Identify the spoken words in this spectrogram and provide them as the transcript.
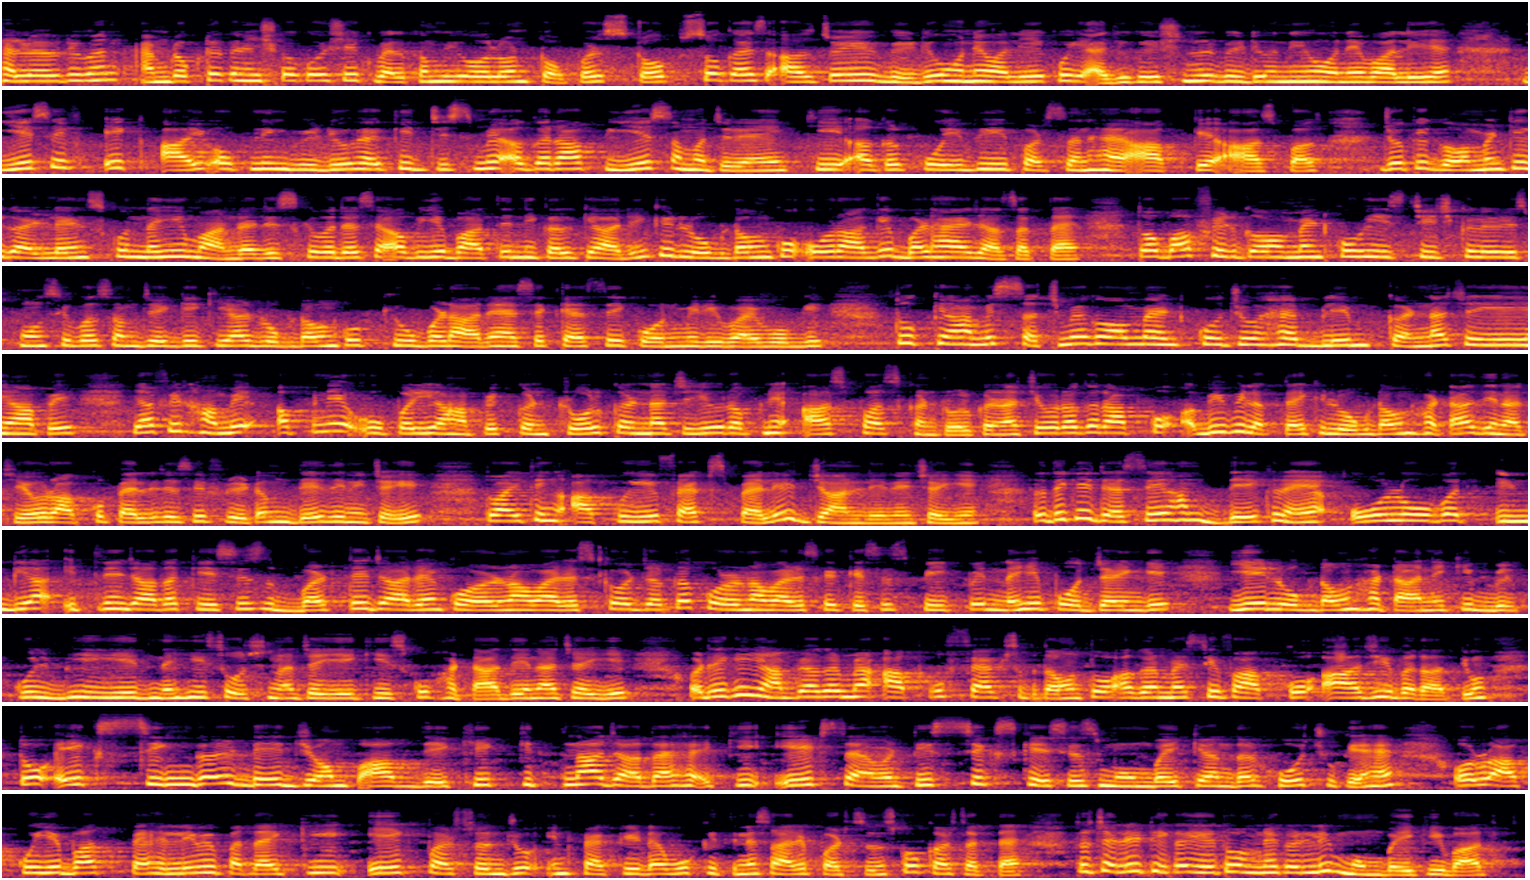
Hello everyone I am doctor Kanishka Kaushik welcome you all on topper stop so guess आज जो ये video होने वाली है, कोई एजुकेशनल वीडियो नहीं होने वाली है। ये सिर्फ़ एक आई ओपनिंग वीडियो है कि जिसमें अगर आप ये समझ रहे हैं कि अगर कोई भी पर्सन है आपके आसपास जो कि गवर्नमेंट की गाइडलाइंस को नहीं मान रहा है, जिसकी वजह से अब ये बातें निकल के आ रही हैं कि लॉकडाउन को और आगे बढ़ाया जा सकता है। तो अब आप फिर गवर्नमेंट को ही इस चीज़ के लिए रिस्पॉन्सिबल समझेंगे कि यार लॉकडाउन को क्यों बढ़ा रहे हैं, ऐसे कैसे इकोनमी रिवाइव होगी? तो क्या हमें सच में गवर्नमेंट को जो है ब्लेम करना चाहिए यहाँ पे, या फिर हमें अपने ऊपर यहाँ पे कंट्रोल करना चाहिए और अपने आसपास कंट्रोल करना चाहिए। और अगर आपको अभी भी लगता है कि लॉकडाउन हटा देना चाहिए और आपको पहले जैसे फ्रीडम दे देनी चाहिए तो आई थिंक आपको ये फैक्ट्स पहले जान लेने चाहिए। तो देखिए, जैसे हम देख रहे हैं ऑल ओवर इंडिया इतने ज़्यादा केसेस बढ़ते जा रहे हैं कोरोना वायरस के और जब तक कोरोना वायरस के केसेस पीक पे नहीं पहुँच जाएँगे, ये लॉकडाउन हटाने की बिल्कुल भी ये नहीं सोचना चाहिए कि इसको हटा देना चाहिए। और देखिए, यहाँ पे अगर मैं आपको फैक्ट्स बताऊँ तो अगर मैं सिर्फ़ आपको आज ही बताती हूँ। तो एक सिंगल डे जंप आप देखिए कितना ज़्यादा है कि 876 केसेस मुंबई के अंदर हो चुके हैं। और आपको ये बात पहले भी पता है कि एक पर्सन जो इन्फेक्टेड है वो कितने सारे पर्सनस को कर सकता है। तो चलिए ठीक है, ये तो हमने कर ली मुंबई की बात।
